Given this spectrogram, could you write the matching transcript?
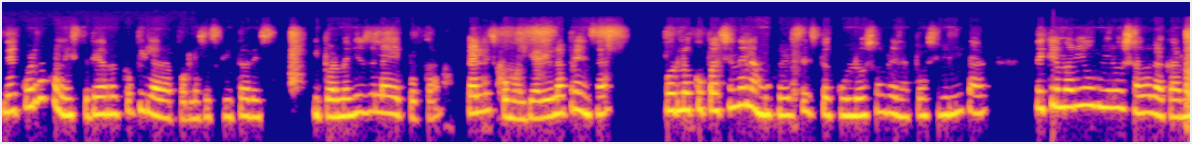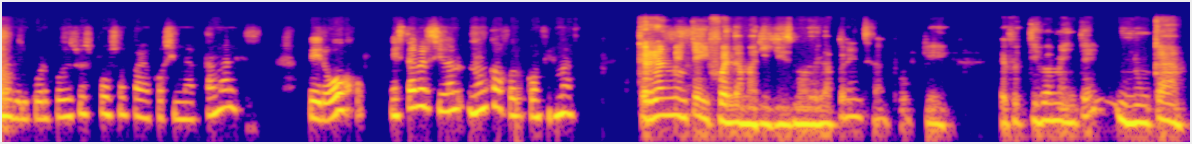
de acuerdo con la historia recopilada por los escritores y por medios de la época, tales como el diario La Prensa, por la ocupación de la mujer se especuló sobre la posibilidad de que María hubiera usado la carne del cuerpo de su esposo para cocinar tamales. Pero ojo, esta versión nunca fue confirmada. Que realmente ahí fue el amarillismo de la prensa, porque efectivamente nunca,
